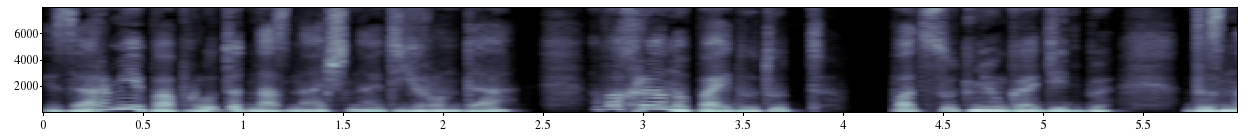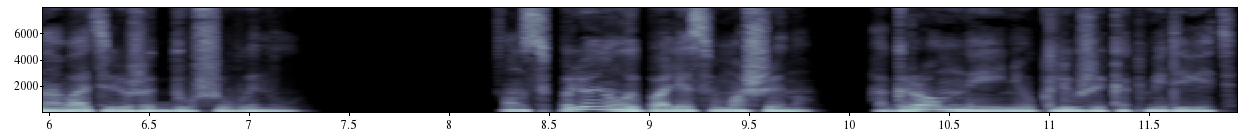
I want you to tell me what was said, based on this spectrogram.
Из армии попрут однозначно, это ерунда. В охрану пойду, тут под суд не угодить бы. Дознаватель уже душу вынул. Он сплюнул и полез в машину. Огромный и неуклюжий, как медведь.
